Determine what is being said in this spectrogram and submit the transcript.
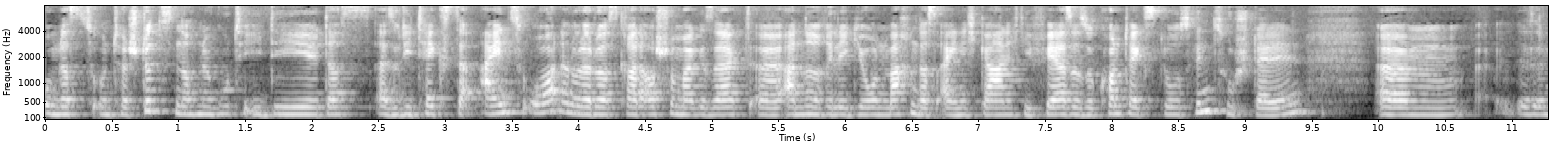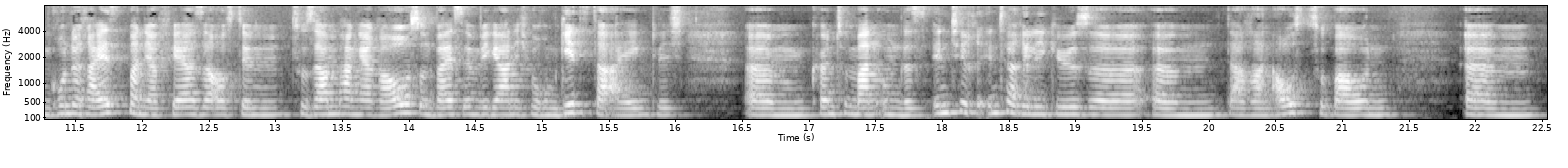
um das zu unterstützen, noch eine gute Idee, dass also die Texte einzuordnen oder du hast gerade auch schon mal gesagt, äh, andere Religionen machen das eigentlich gar nicht, die Verse so kontextlos hinzustellen. Ähm, also Im Grunde reißt man ja Verse aus dem Zusammenhang heraus und weiß irgendwie gar nicht, worum geht's da eigentlich. Ähm, könnte man, um das Inter interreligiöse ähm, daran auszubauen, ähm,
